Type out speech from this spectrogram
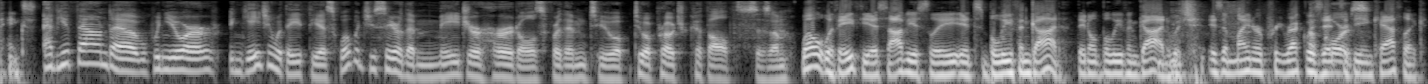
Thanks. Have you found uh, when you are engaging with atheists, what would you say are the major hurdles for them to to approach Catholicism? Well, with atheists, obviously, it's belief in God. They don't believe in God, which is a minor prerequisite to being Catholic.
